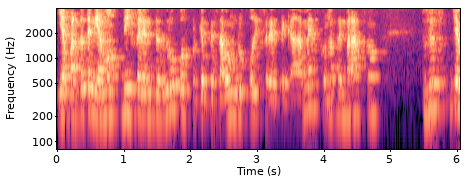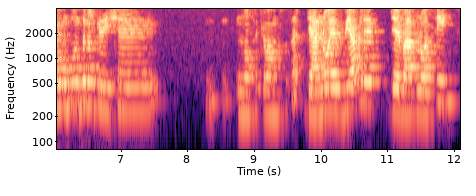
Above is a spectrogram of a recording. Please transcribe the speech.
y aparte teníamos diferentes grupos, porque empezaba un grupo diferente cada mes con las de embarazo. Entonces llegó un punto en el que dije, no sé qué vamos a hacer, ya no es viable llevarlo así,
